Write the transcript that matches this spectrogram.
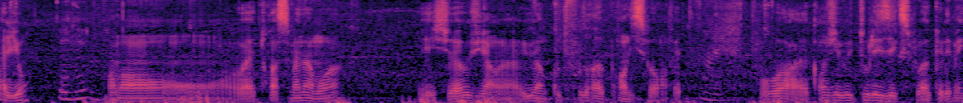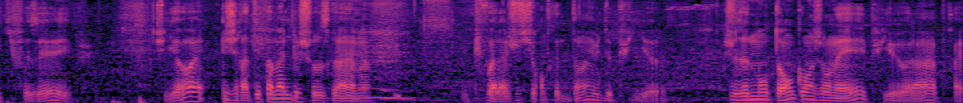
à Lyon. Mhm. pendant trois semaines à moi. Et c'est là où j'ai eu un coup de foudre pour Handisport en fait. Pour voir quand j'ai vu tous les exploits que les mecs faisaient. Et puis, je dit, ah ouais, j'ai raté pas mal de choses quand même. Et puis voilà, je suis rentré dedans et depuis, euh, je donne mon temps quand j'en ai. Et puis euh, voilà, après,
